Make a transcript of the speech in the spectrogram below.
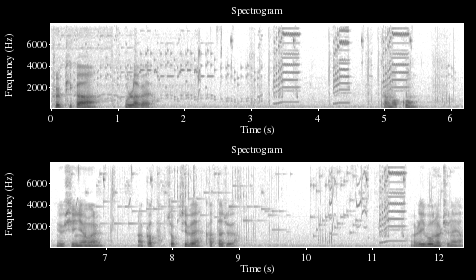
풀피가 올라가요. 다 먹고 인형을 아까 북쪽 집에 갖다 줘요. 리본을 주네요.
